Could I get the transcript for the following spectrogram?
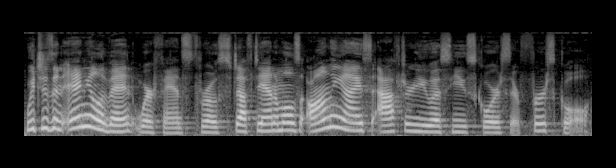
which is an annual event where fans throw stuffed animals on the ice after USU scores their first goal.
